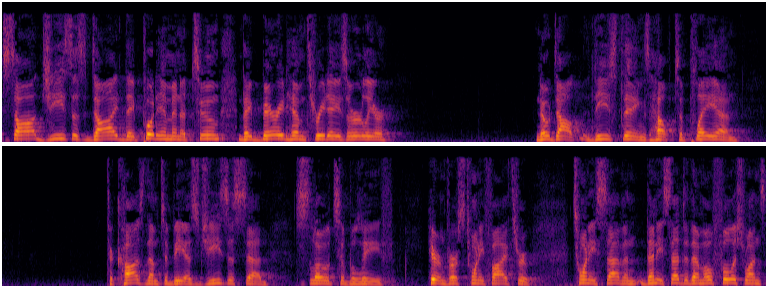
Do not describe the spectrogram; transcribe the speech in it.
saw Jesus died. They put him in a tomb. They buried him three days earlier. No doubt these things helped to play in to cause them to be, as Jesus said, slow to believe. Here in verse 25 through 27, then he said to them, O foolish ones,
